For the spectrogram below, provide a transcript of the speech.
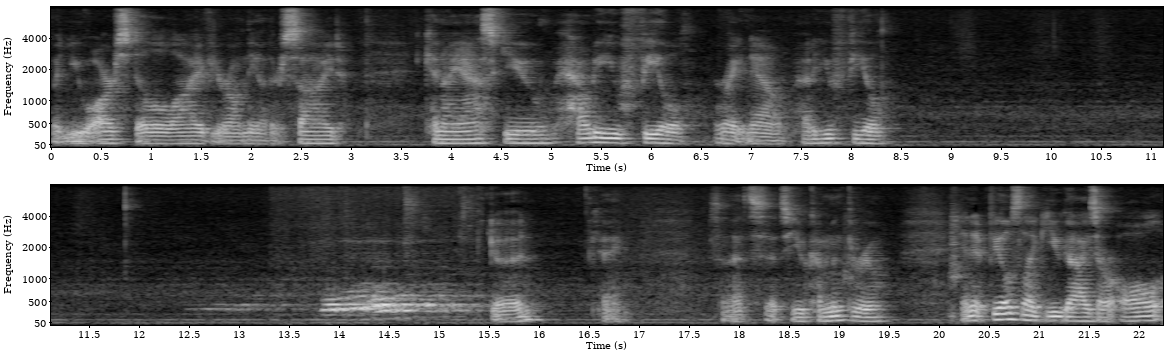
but you are still alive. You're on the other side. Can I ask you, how do you feel right now? How do you feel? Good. Okay. So that's that's you coming through. And it feels like you guys are all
